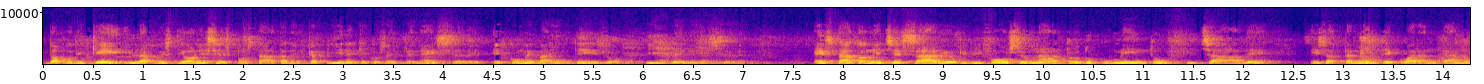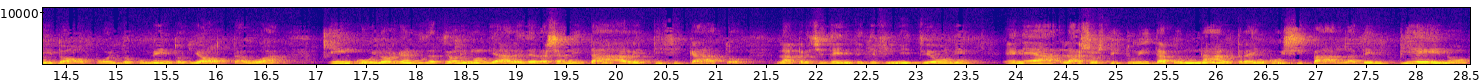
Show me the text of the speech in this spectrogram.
Dopodiché la questione si è spostata nel capire che cos'è il benessere e come va inteso il benessere. È stato necessario che vi fosse un altro documento ufficiale esattamente 40 anni dopo il documento di Ottawa in cui l'Organizzazione Mondiale della Sanità ha rettificato la precedente definizione e ne ha, l'ha sostituita con un'altra in cui si parla del pieno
